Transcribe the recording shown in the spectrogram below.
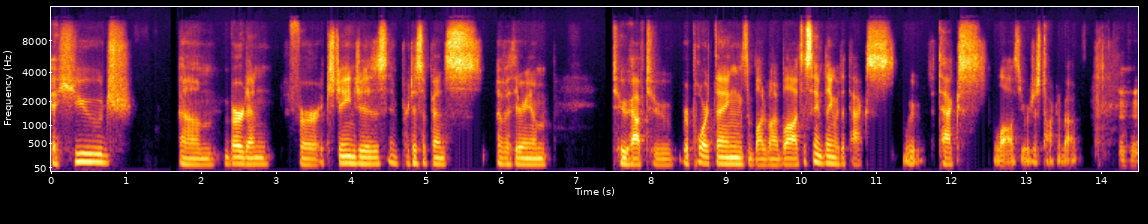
a huge um, burden for exchanges and participants of Ethereum to have to report things and blah blah blah. It's the same thing with the tax the tax laws you were just talking about. Mm-hmm.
